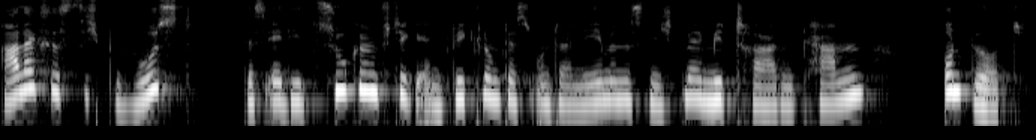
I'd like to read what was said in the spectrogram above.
Alex ist sich bewusst, dass er die zukünftige Entwicklung des Unternehmens nicht mehr mittragen kann und wird.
